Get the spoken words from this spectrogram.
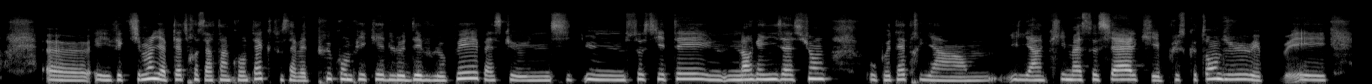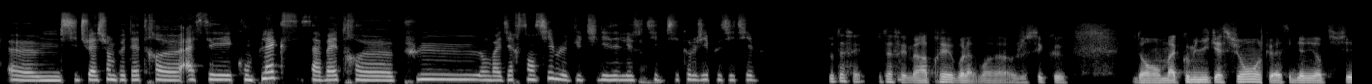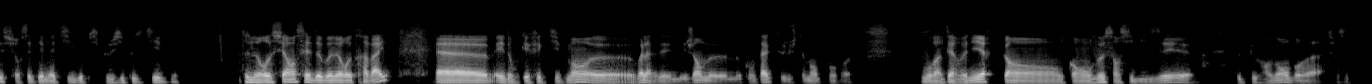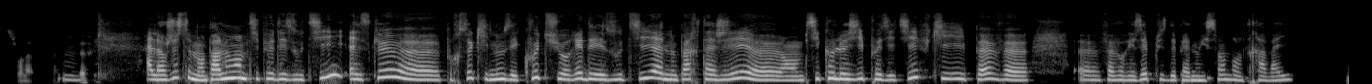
Euh, et effectivement, il y a peut-être certains contextes où ça va être plus compliqué de le développer parce qu'une une société, une, organisation où peut-être il y a un, climat social qui est plus que tendu et, euh, une situation peut-être assez complexe, ça va être plus, on va dire, sensible d'utiliser les outils de psychologie positive. Tout à fait, tout à fait. Mais après, voilà, moi, je sais que dans ma communication, je suis assez bien identifié sur ces thématiques de psychologie positive, de neurosciences et de bonheur au travail. Euh, et donc, effectivement, euh, voilà, les, gens me, me, contactent justement pour, pour intervenir quand, quand on veut sensibiliser le plus grand nombre euh, sur ces questions-là. Mmh. Alors justement, parlons un petit peu des outils. Est-ce que euh, pour ceux qui nous écoutent, tu aurais des outils à nous partager euh, en psychologie positive qui peuvent favoriser plus d'épanouissement dans le travail?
